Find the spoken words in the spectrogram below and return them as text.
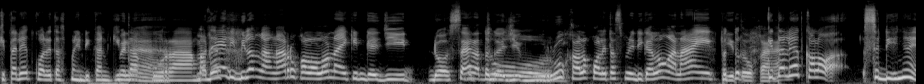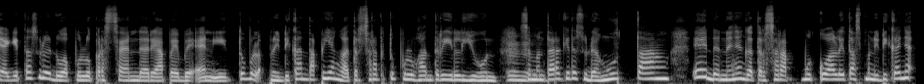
kita lihat kualitas pendidikan kita Benar. kurang Padahal Makanya dibilang nggak ngaruh kalau lo naikin gaji dosen atau Betul. gaji guru kalau kualitas pendidikan lo nggak naik Betul. gitu kan. Kita lihat kalau sedihnya ya kita sudah 20% dari APBN itu pendidikan tapi yang nggak terserap itu puluhan triliun. Mhm. Sementara kita sudah ngutang, eh dananya nggak terserap kualitas pendidikannya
